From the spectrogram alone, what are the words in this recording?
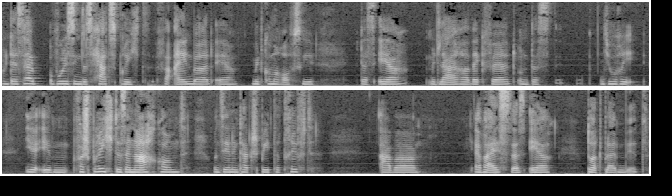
Und deshalb, obwohl es ihm das Herz bricht, vereinbart er mit Komorowski, dass er mit Lara wegfährt und dass Juri ihr eben verspricht, dass er nachkommt und sie einen Tag später trifft. Aber er weiß, dass er dort bleiben wird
